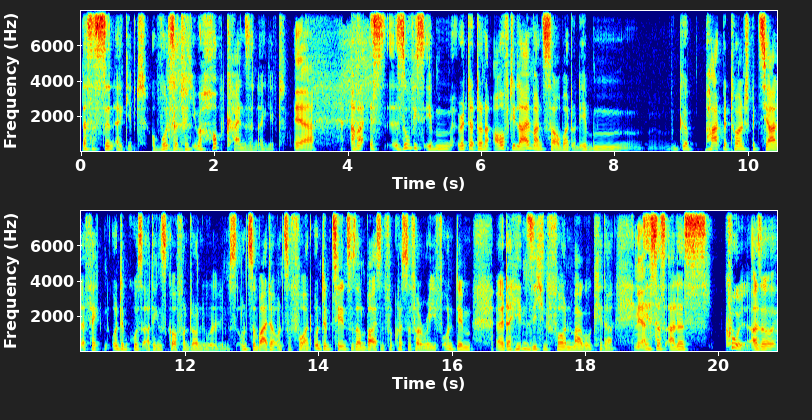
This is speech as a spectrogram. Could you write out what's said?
dass es Sinn ergibt, obwohl es natürlich überhaupt keinen Sinn ergibt. Ja. Aber es, so wie es eben Richard Donner auf die Leinwand zaubert und eben gepaart mit tollen Spezialeffekten und dem großartigen Score von John Williams und so weiter und so fort und dem Zehen zusammenbeißen von Christopher Reeve und dem äh, Dahinsiechen von Margot Kidder, ja. ist das alles cool. Also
